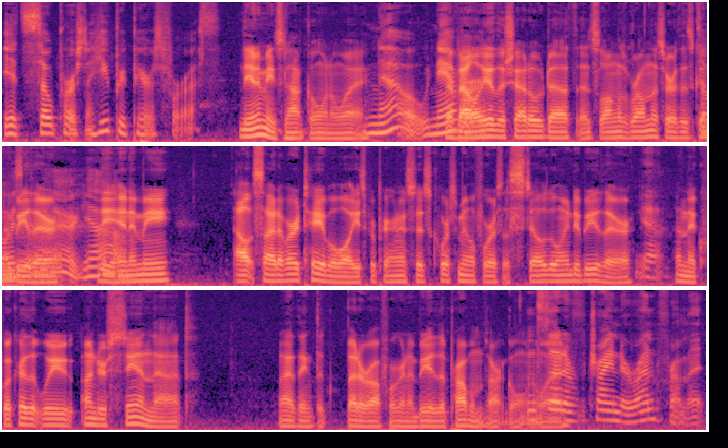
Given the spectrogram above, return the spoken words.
it's so personal. He prepares for us. The enemy's not going away. No, never. The valley of the shadow of death, as long as we're on this earth, is going to be gonna there. Yeah. The enemy outside of our table while he's preparing us his course meal for us is still going to be there. Yeah. And the quicker that we understand that, I think the better off we're going to be. The problems aren't going Instead away. Instead of trying to run from it,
